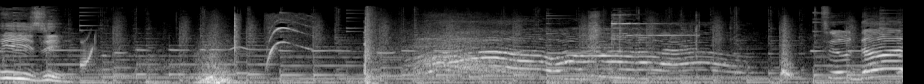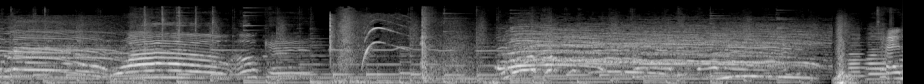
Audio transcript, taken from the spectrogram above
Easy! Two dollar. Wow! Okay! Ten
